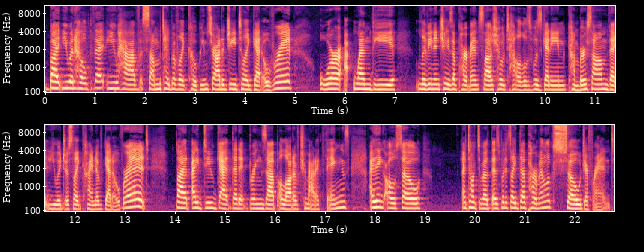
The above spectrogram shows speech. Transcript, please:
but you would hope that you have some type of like coping strategy to like get over it. Or when the living in Che's apartment slash hotels was getting cumbersome, that you would just like kind of get over it. But I do get that it brings up a lot of traumatic things. I think also, I talked about this, but it's like the apartment looks so different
